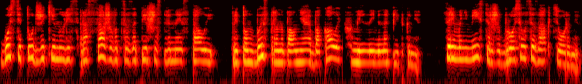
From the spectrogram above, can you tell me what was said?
Гости тут же кинулись рассаживаться за пиршественные столы, притом быстро наполняя бокалы хмельными напитками. Церемонимейстер же бросился за актерами,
